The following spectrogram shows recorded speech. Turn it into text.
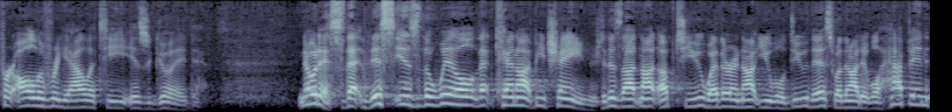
for all of reality, is good. Notice that this is the will that cannot be changed. It is not up to you whether or not you will do this, whether or not it will happen.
